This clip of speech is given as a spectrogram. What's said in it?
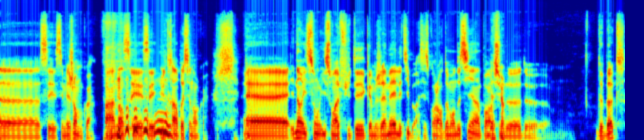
euh, c'est c'est mes jambes quoi. Enfin non, c'est c'est ultra impressionnant quoi. Euh, non, ils sont ils sont affûtés comme jamais les types. Bah, c'est ce qu'on leur demande aussi hein, pour un Bien film de, de de boxe.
